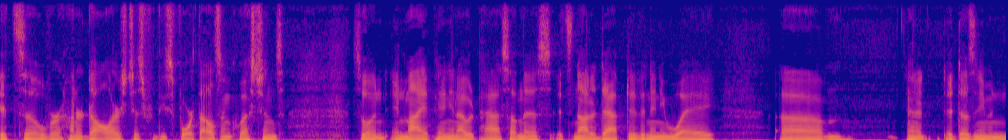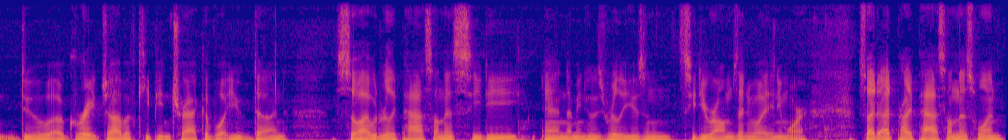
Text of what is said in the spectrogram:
it's over a hundred dollars just for these four thousand questions. So, in in my opinion, I would pass on this. It's not adaptive in any way, um, and it it doesn't even do a great job of keeping track of what you've done. So, I would really pass on this CD. And I mean, who's really using CD-ROMs anyway anymore? So, I'd, I'd probably pass on this one.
